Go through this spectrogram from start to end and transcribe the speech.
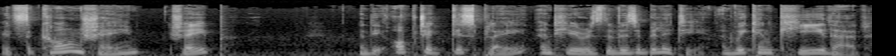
It's the cone shape, shape and the object display and here is the visibility and we can key that.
